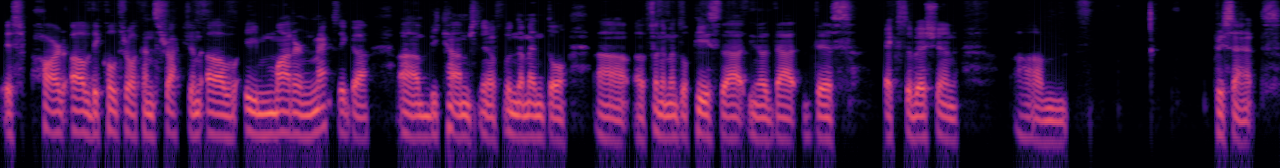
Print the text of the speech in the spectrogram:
is part of the cultural construction of a modern Mexico uh, becomes you know fundamental uh, a fundamental piece that you know that this exhibition um, presents.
